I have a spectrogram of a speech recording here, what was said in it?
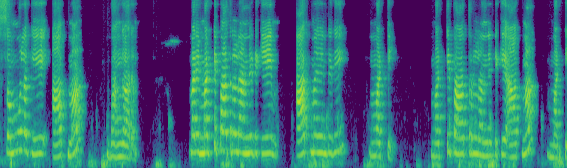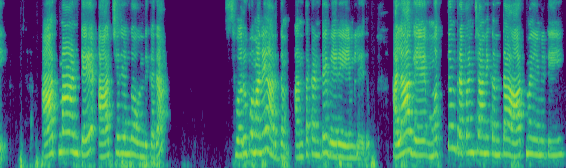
సొమ్ములకి ఆత్మ బంగారం. మరి మట్టి పాత్రలన్నిటికీ ఆత్మ ఏంటిది? మట్టి. మట్టి పాత్రలన్నిటికీ ఆత్మ మట్టి. ఆత్మ అంటే ఆశ్చర్యంగా ఉంది కదా. స్వరూపం అనే అర్థం. అంతకంటే వేరే ఏం లేదు. అలాగే మొత్తం ప్రపంచానికంతా ఆత్మ ఏమిటి?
